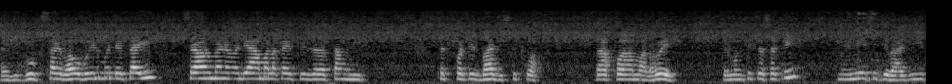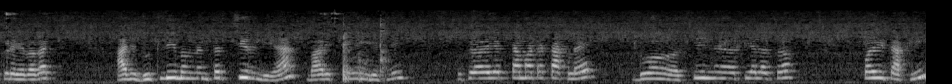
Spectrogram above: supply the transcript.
कारण खूप सारे भाऊ बहीण म्हणले ताई श्रावण महिन्यामध्ये आम्हाला काहीतरी जरा चांगली चटपटीत भाजी शिकवा. दाखवा आम्हाला होय. तर मग त्याच्यासाठी मी मेथीची भाजी इकडे हे बघा आधी धुतली मग नंतर चिरली हा बारीक चिरून घेतली. इकडं एक टमाटर टाकलंय. दो तीन तेलाचं पळी टाकली.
